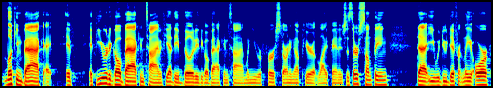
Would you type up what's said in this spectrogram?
looking back, if you were to go back in time, if you had the ability to go back in time when you were first starting up here at LifeVantage, is there something that you would do differently, or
